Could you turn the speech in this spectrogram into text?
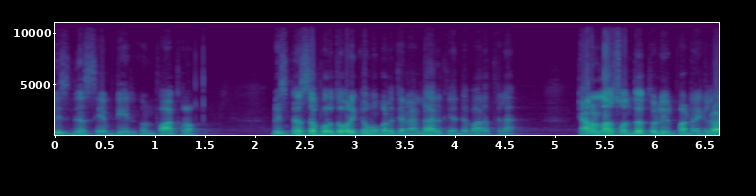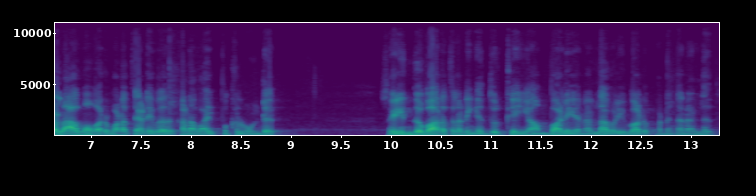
பிஸ்னஸ் எப்படி இருக்குன்னு பார்க்குறோம். பிஸ்னஸை பொறுத்த வரைக்கும் உங்களுக்கு நல்லா இருக்குது இந்த வாரத்தில். யாரெல்லாம் சொந்த தொழில் பண்ணுறீங்களோ லாபம் வருமானத்தை அடைவதற்கான வாய்ப்புகள் உண்டு. ஸோ இந்த வாரத்தில் நீங்கள் துர்க்கையும் அம்பாளையும் நல்லா வழிபாடு பண்ணுங்கள் நல்லது.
